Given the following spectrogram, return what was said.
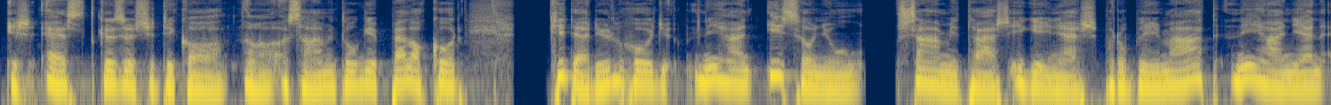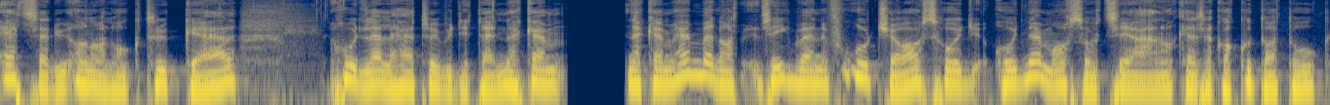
és ezt közösítik a, a számítógéppel, akkor kiderül, hogy néhány iszonyú számítás igényes problémát néhány ilyen egyszerű analóg trükkel hogy le lehet rövidíteni. Nekem Nekem ebben a cégben furcsa az, hogy, hogy nem asszociálnak ezek a kutatók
